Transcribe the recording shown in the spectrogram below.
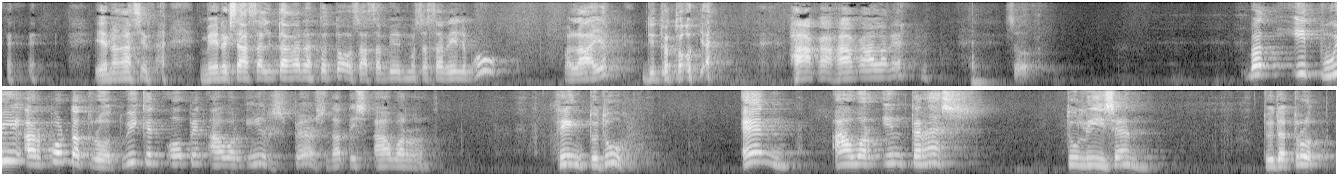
yan nga sina. May nagsasalita ka ng totoo, sasabihin mo sa sarili mo, oh, wala yan. Di totoo yan. Haka, haka lang yan. So, but if we are for the truth, we can open our ears first. That is our thing to do. And our interest to listen to the truth.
